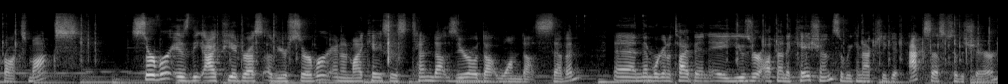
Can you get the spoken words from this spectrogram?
Proxmox. Server is the IP address of your server, and in my case is 10.0.1.7. And then we're going to type in a user authentication so we can actually get access to the share.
